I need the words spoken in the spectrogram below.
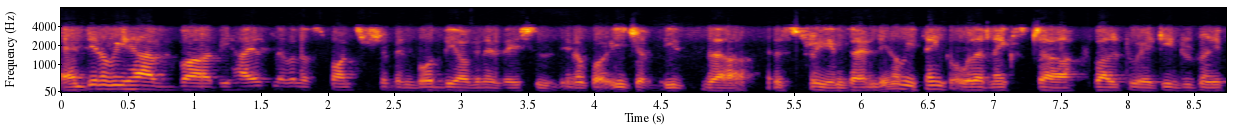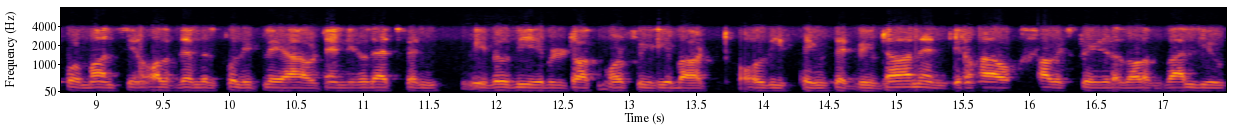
And, you know, we have uh, the highest level of sponsorship in both the organizations, you know, for each of these uh, streams. And, you know, we think over the next uh, 12 to 18 to 24 months, you know, all of them will fully play out. And, you know, that's when we will be able to talk more freely about all these things that we've done and, you know, how, how it's created a lot of value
